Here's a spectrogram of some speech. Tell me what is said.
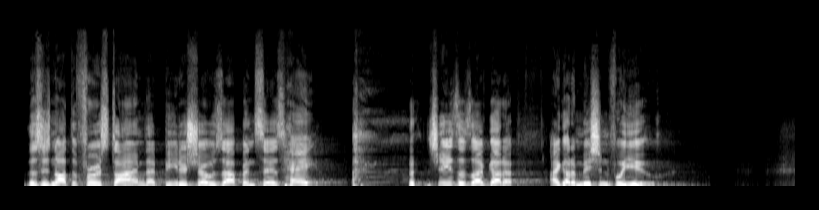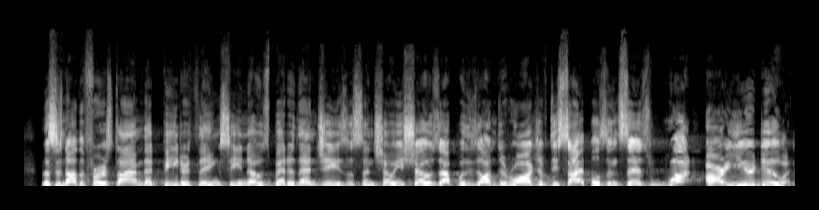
This is not the first time that Peter shows up and says, Hey, Jesus, I've got a, I got a mission for you. This is not the first time that Peter thinks he knows better than Jesus. And so he shows up with his entourage of disciples and says, What are you doing?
